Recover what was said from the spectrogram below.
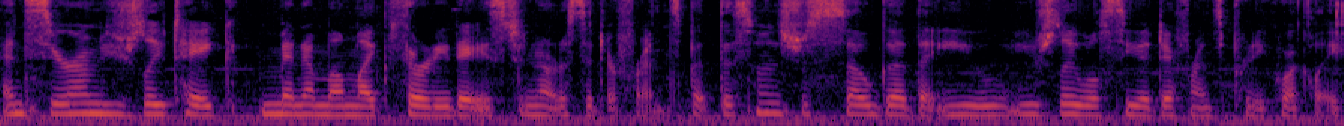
And serums usually take minimum like 30 days to notice a difference, but this one's just so good that you usually will see a difference pretty quickly.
